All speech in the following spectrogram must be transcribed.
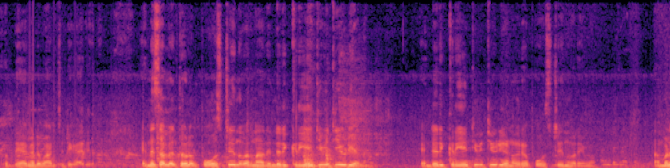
വെറുതെ അങ്ങോട്ട് കാണിച്ചിട്ട് കാര്യം. എന്നെ സംബന്ധിച്ചോളം പോസ്റ്റ് എന്ന് പറഞ്ഞാൽ അതിന്റെ ഒരു ക്രിയേറ്റിവിറ്റി കൂടിയാണ്. എന്റെ ഒരു ക്രിയേറ്റിവിറ്റി കൂടിയാണ് ഓരോ പോസ്റ്റ് എന്ന് പറയുമ്പോൾ നമ്മൾ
